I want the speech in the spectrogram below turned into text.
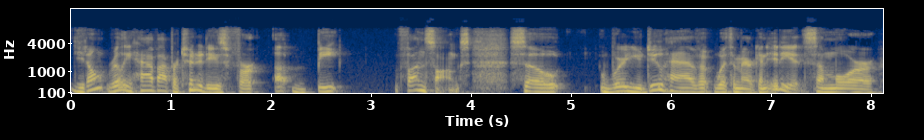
you don't really have opportunities for upbeat fun songs. So where you do have with American Idiot some more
